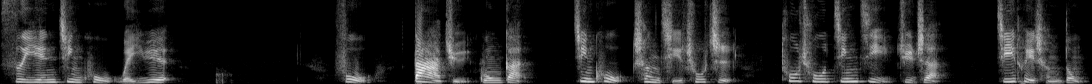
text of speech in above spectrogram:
似因进库违约，复大举攻干，进库趁其出至。突出经济拒战，击退城栋，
